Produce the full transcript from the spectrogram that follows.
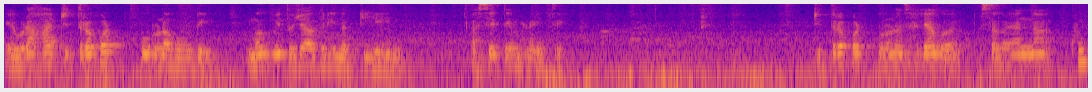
एवढा हा चित्रपट पूर्ण होऊ दे मग मी तुझ्या घरी नक्की येईन असे ते म्हणायचे. चित्रपट पूर्ण झाल्यावर सगळ्यांना खूप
